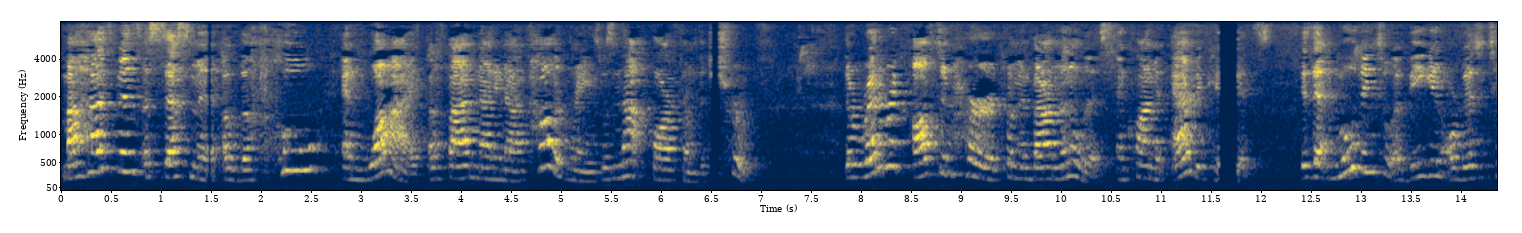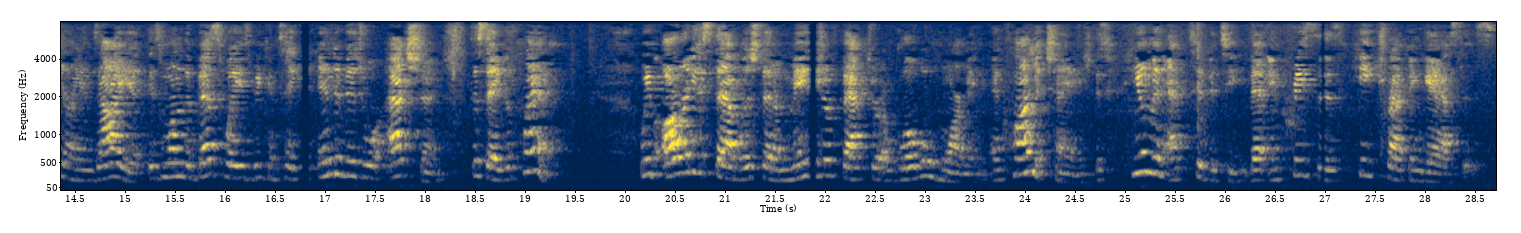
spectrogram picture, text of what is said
My husband's assessment of the who and why of 5.99 collard greens was not far from the truth. The rhetoric often heard from environmentalists and climate advocates is that moving to a vegan or vegetarian diet is one of the best ways we can take individual action to save the planet. We've already established that a major factor of global warming and climate change is human activity that increases heat trapping gases.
